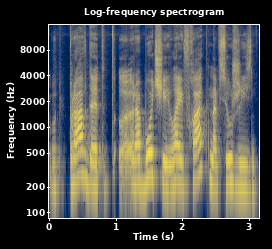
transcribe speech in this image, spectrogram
Вот правда, этот э, рабочий лайфхак на всю жизнь.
